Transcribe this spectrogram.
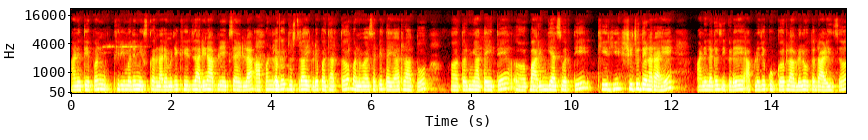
आणि ते पण खिरीमध्ये मिक्स करणार आहे. म्हणजे खीर झाली ना आपली एक साईडला आपण लगेच दुसरा इकडे पदार्थ बनवायसाठी तयार राहतो. तर मी आता इथे बारीक गॅसवरती खीर ही शिजू देणार आहे. आणि लगेच इकडे आपलं जे कुकर लावलेलं होतं डाळीचं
